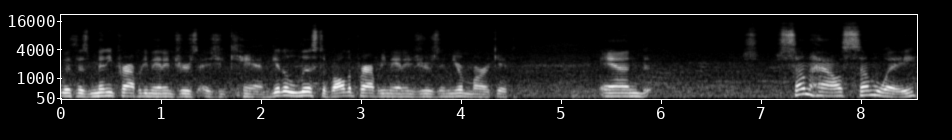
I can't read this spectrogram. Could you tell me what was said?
with as many property managers as you can. Get a list of all the property managers in your market and somehow, some way,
